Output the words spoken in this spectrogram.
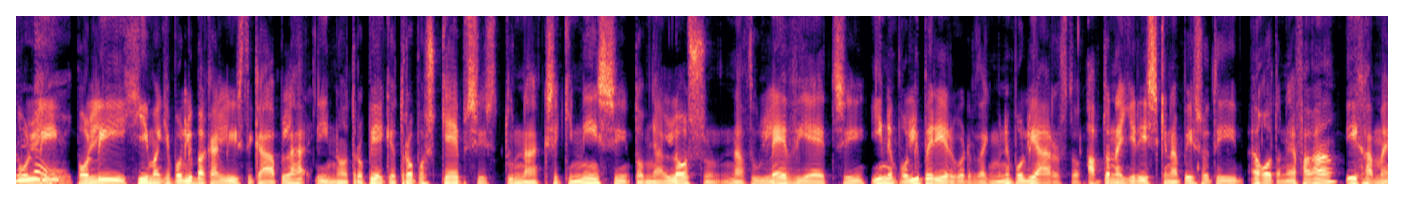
πολύ, Ναι. πολύ χήμα και πολύ μπακαλίστικα. Απλά η νοοτροπία και ο τρόπος σκέψης του να ξεκινήσει το μυαλό σου να δουλεύει έτσι είναι πολύ περίεργο, ρε παιδάκι μου. Είναι πολύ άρρωστο. Από το να γυρίσεις και να πεις ότι εγώ τον έφαγα, είχαμε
